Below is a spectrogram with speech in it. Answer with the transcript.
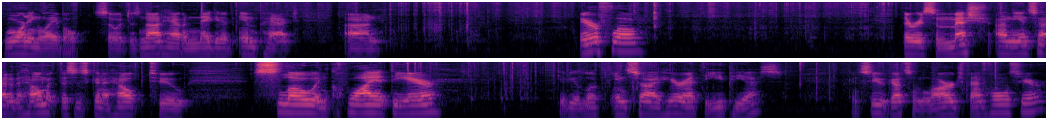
warning label so it does not have a negative impact on airflow. There is some mesh on the inside of the helmet. This is going to help to slow and quiet the air Give you a look inside here at the EPS. You can see we've got some large vent holes here.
